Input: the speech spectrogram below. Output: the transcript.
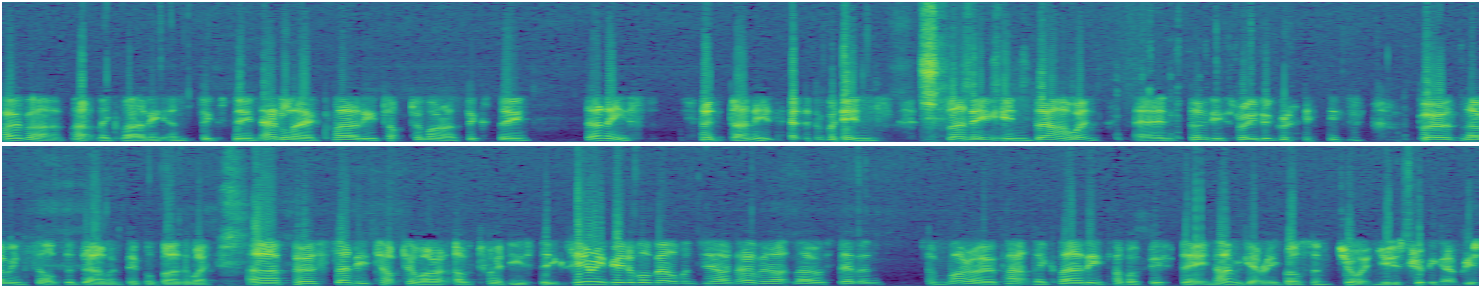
Hobart partly cloudy and 16. Adelaide cloudy, top tomorrow 16. Dunny, Dunny, that means sunny in Darwin and 33 degrees. Perth, no insult to Darwin people, by the way. Uh, Perth, sunny top tomorrow of 26. Here in beautiful Melbourne town, overnight low of 7. Tomorrow, partly cloudy, top of 15. I'm Gary Wilson, Joy News, tripping over his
